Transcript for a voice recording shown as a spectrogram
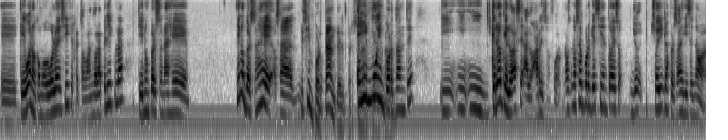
que bueno, como vos lo decís, retomando la película, tiene un personaje. Tiene un personaje, o sea. Es importante el personaje. Es muy importante. Y, creo que lo hace a los Harrison Ford. No, sé por qué siento eso. Yo soy las personas que dicen, no,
